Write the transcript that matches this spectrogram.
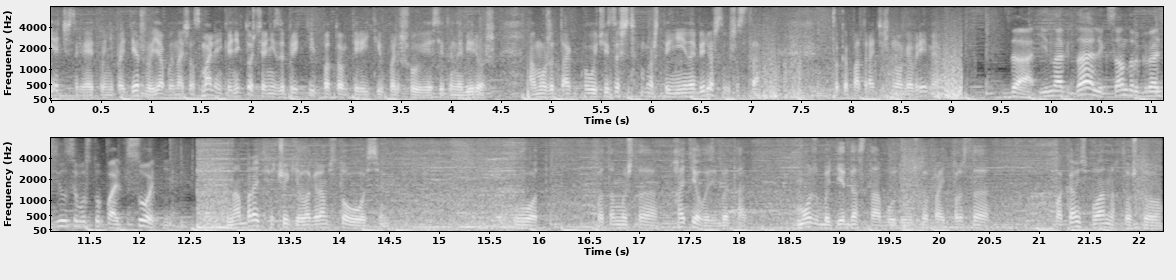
Я, честно говоря, этого не поддерживаю. Я бы начал с маленькой. Никто тебя не запретит потом перейти в большую, если ты наберешь. А может так получиться, что, может, ты не наберешь свыше 100. Только потратишь много времени. Да, иногда Александр грозился выступать в сотне. Набрать хочу килограмм 108. Вот. Потому что хотелось бы так. Может быть, и до 100 буду выступать. Просто пока есть в планах то, что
